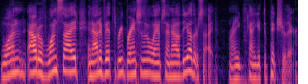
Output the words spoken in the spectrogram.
one out of one side, and out of it three branches of the lampstand out of the other side. Right? You can kind of get the picture there.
